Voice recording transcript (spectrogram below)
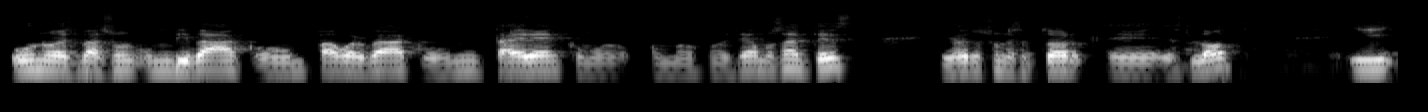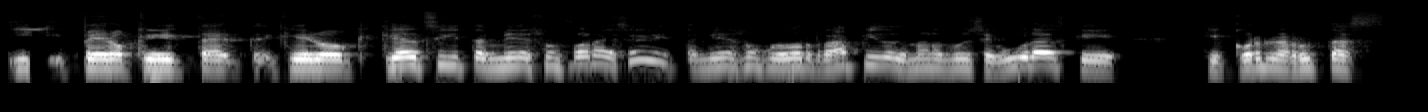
uno es más un, un B-back o un power back o un tight end, como, como lo conocíamos antes, y el otro es un receptor eh, slot. Y, pero que, que, Kelsey también es un fuera de serie, también es un jugador rápido, de manos muy seguras, que, que corre las rutas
